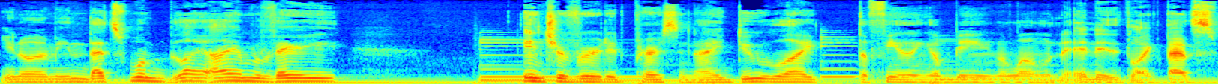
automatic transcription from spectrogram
You know what I mean? That's what like I am a very introverted person. I do like the feeling of being alone. And it's like that's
